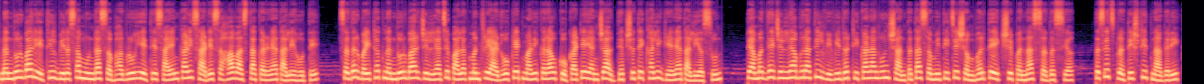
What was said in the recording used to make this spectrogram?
नंदुरबार येथील बिरसा मुंडा सभागृह येथे सायंकाळी साडेसहा वाजता करण्यात आले होते. सदर बैठक नंदुरबार जिल्ह्याचे पालकमंत्री ॲडव्होकेट माणिकराव कोकाटे यांच्या अध्यक्षतेखाली घेण्यात आली असून त्यामध्ये जिल्ह्याभरातील विविध ठिकाणांहून शांतता समितीचे शंभर ते एकशे पन्नास सदस्य तसेच प्रतिष्ठित नागरिक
